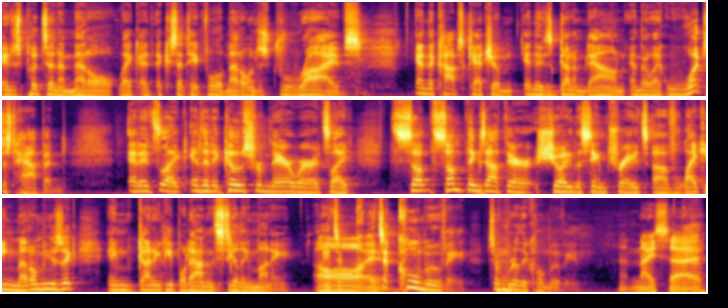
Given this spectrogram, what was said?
and just puts in a metal like a, a cassette tape full of metal and just drives. And the cops catch him and they just gun him down and they're like, "What just happened?" And it's like and then it goes from there where it's like some some things out there showing the same traits of liking metal music and gunning people down and stealing money. It's, Oh, a, it's a cool movie. It's a really cool movie. Nice. Uh,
